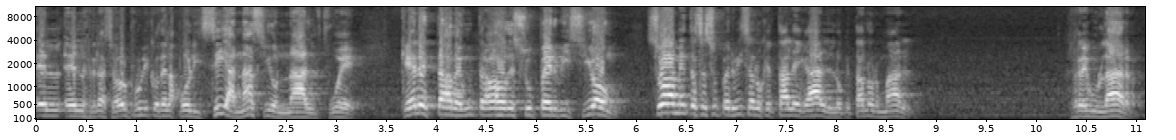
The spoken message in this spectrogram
el, el relacionador público de la Policía Nacional fue que él estaba en un trabajo de supervisión. Solamente se supervisa lo que está legal, lo que está normal, regular.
